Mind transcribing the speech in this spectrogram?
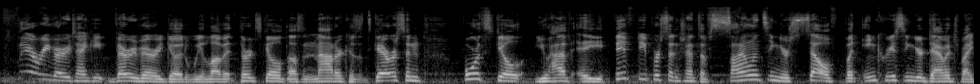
Very very tanky very very good. We love it. Third skill doesn't matter because it's garrison. Fourth skill you have a 50% chance of silencing yourself but increasing your damage by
